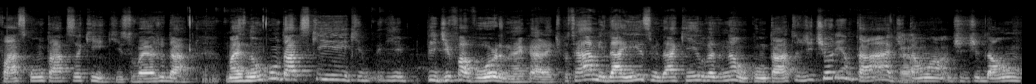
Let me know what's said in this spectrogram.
faz contatos aqui, que isso vai ajudar. Mas não contatos que, que, que pedir favor, né, cara? Tipo assim, ah, me dá isso, me dá aquilo. Não, contatos de te orientar, de, É. dar uma, de te dar um,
